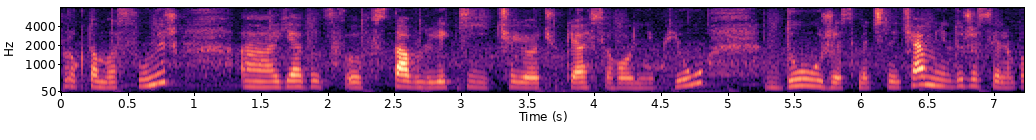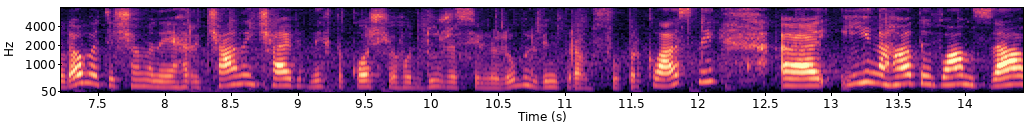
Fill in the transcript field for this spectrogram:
фруктова суміш. Е, Я тут вставлю, який чайочок я сьогодні п'ю. Дуже смачний чай. Мені дуже сильно подобається. Ще в мене є гречаний чай. Від них також його дуже сильно люблю. Він прям супер класний. Е, І нагадую вам за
